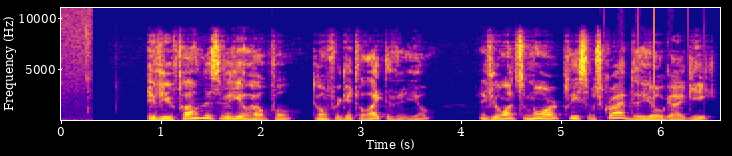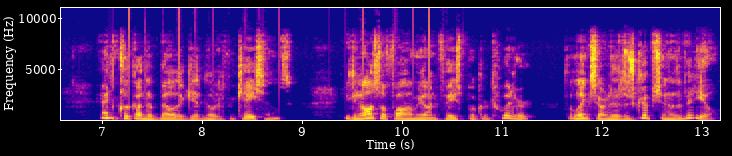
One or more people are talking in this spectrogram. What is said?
If you found this video helpful, don't forget to like the video. If you want some more, please subscribe to the Old Guy Geek and click on the bell to get notifications. You can also follow me on Facebook or Twitter. The links are in the description of the video.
